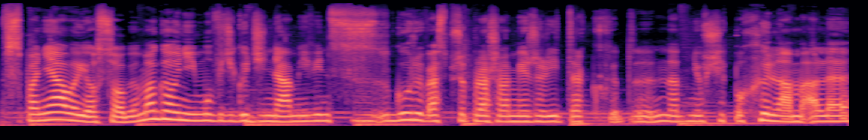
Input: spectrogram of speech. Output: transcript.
wspaniałej osoby. Mogę o niej mówić godzinami, więc z góry Was przepraszam, jeżeli tak nad nią się pochylam, ale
